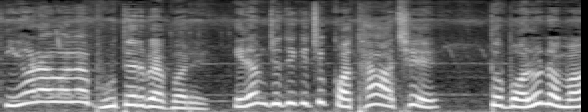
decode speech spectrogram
সিঙ্গারাওয়ালা ভূতের ব্যাপারে? এরম যদি কিছু কথা আছে তো বলো না মা।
